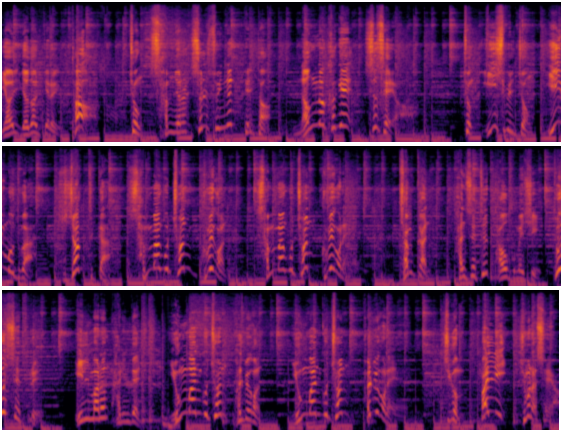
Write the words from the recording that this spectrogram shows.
18개를 더 총 3년을 쓸 수 있는 필터 넉넉하게 쓰세요. 총 21종 이 모두가 기적 특가 39,900원 39,900원에 잠깐 한 세트 다우 구매 시 두 세트를 1만원 할인된 69,800원 69,800원에 지금 빨리 주문하세요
